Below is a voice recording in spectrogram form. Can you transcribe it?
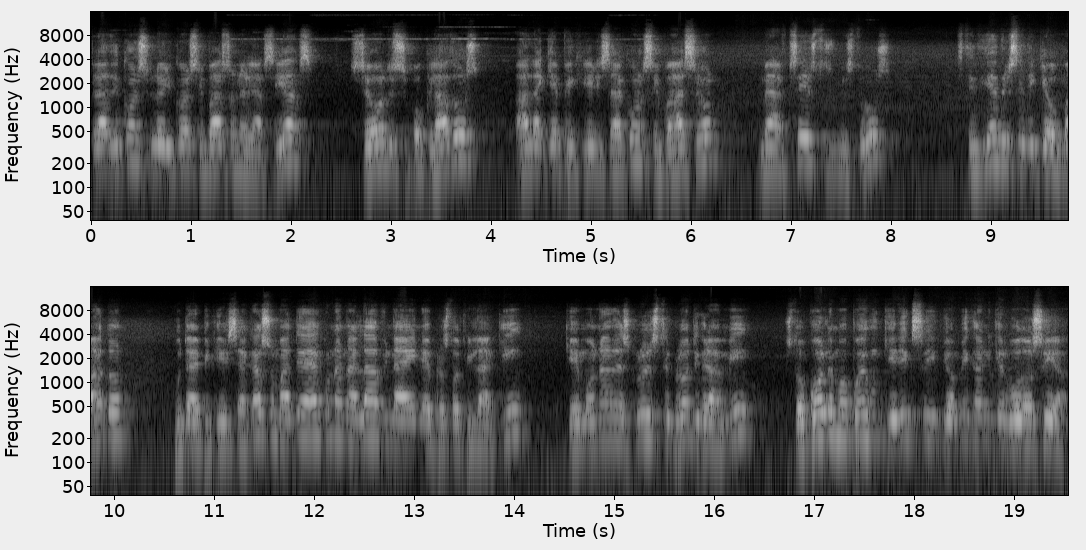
κλαδικών συλλογικών συμβάσεων εργασίας σε όλους τους υποκλάδους αλλά και επιχειρησιακών συμβάσεων με αυξήσεις του μισθούς στη διεύρυνση δικαιωμάτων που τα επιχειρησιακά σωματεία έχουν αναλάβει να είναι προς το φυλακή και οι μονάδες κρούσης στην πρώτη γραμμή στον πόλεμο που έχουν κηρύξει η βιομήχανη και εργοδοσία.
